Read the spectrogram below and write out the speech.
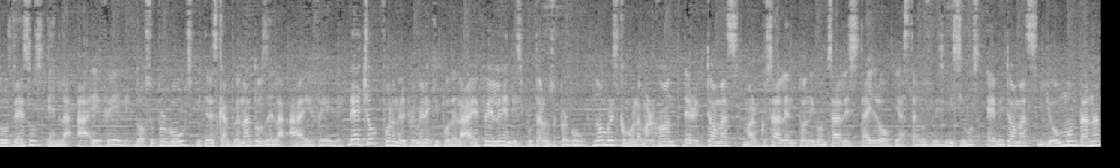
dos de esos en la AFL, dos Super Bowls y tres campeonatos de la AFL. De hecho, fueron el primer equipo de la AFL en disputar un Super Bowl. Nombres como Lamar Hunt, Derek Thomas, Marcus Allen, Tony González, Ty Lowe y hasta los mismísimos Emmett Thomas y Joe Montana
